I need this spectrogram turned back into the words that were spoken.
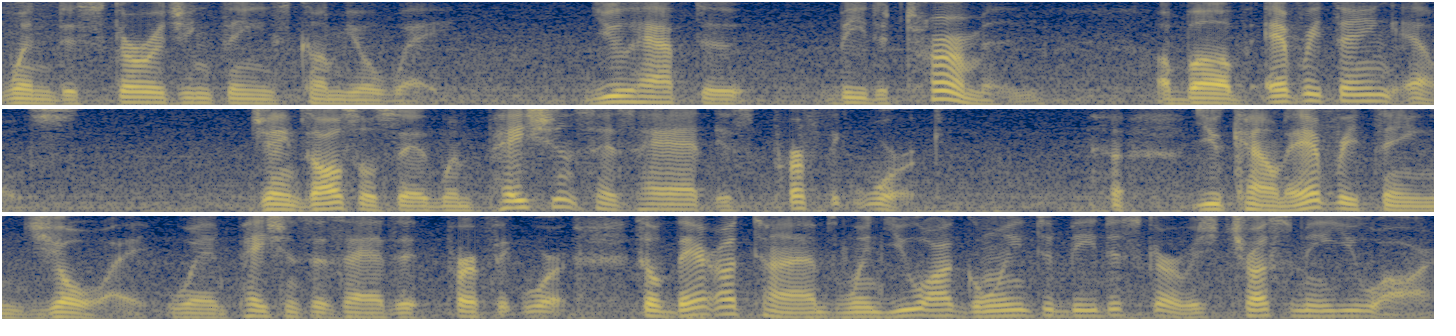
when discouraging things come your way. You have to be determined above everything else. James also said, when patience has had its perfect work, you count everything joy when patience has had it perfect work. So there are times when you are going to be discouraged. Trust me, you are.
